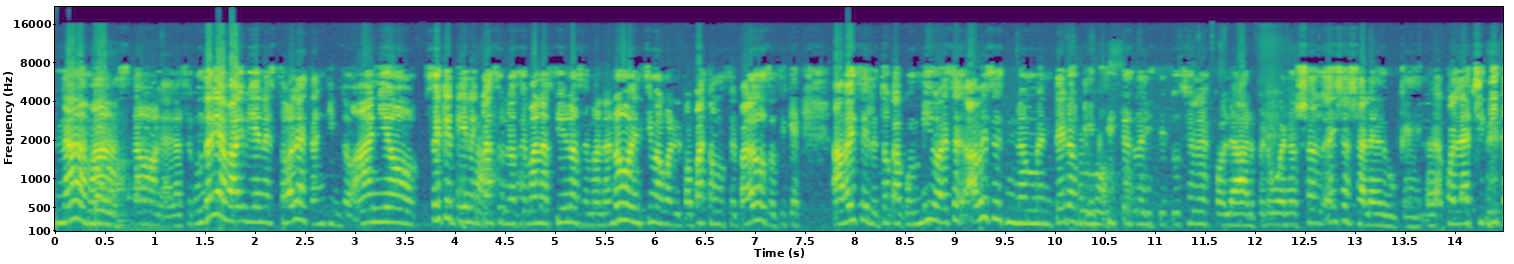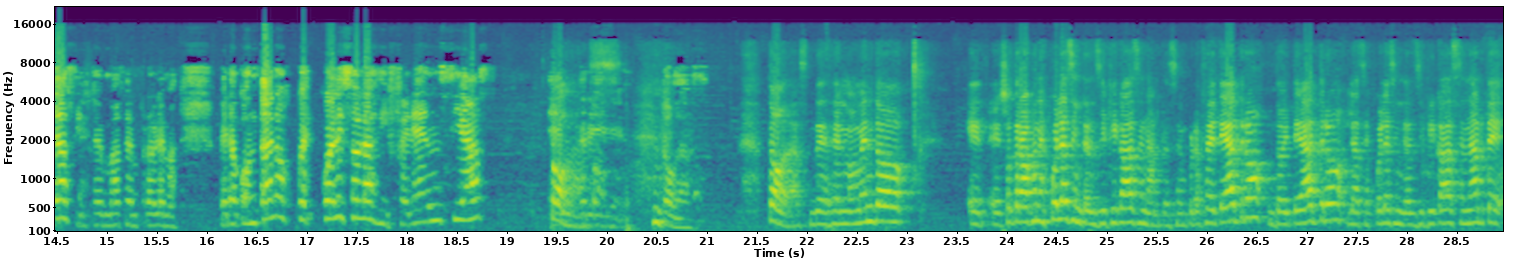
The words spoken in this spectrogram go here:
nada más. No, la, la secundaria va y viene sola, está en quinto año. Sé que tiene Está. clase una semana sí, una semana no. Encima con el papá estamos separados, así que a veces le toca conmigo, a veces, a veces no me entero que Hermoso. existe esa institución escolar, pero bueno, yo ella ya la eduqué. La- Con la chiquita sí estoy más en problemas. Pero contanos cu- cuáles son las diferencias Todas. entre todas. Todas. Desde el momento. eh, eh, yo trabajo en escuelas intensificadas en arte. Soy profe de teatro, doy teatro. Las escuelas intensificadas en arte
